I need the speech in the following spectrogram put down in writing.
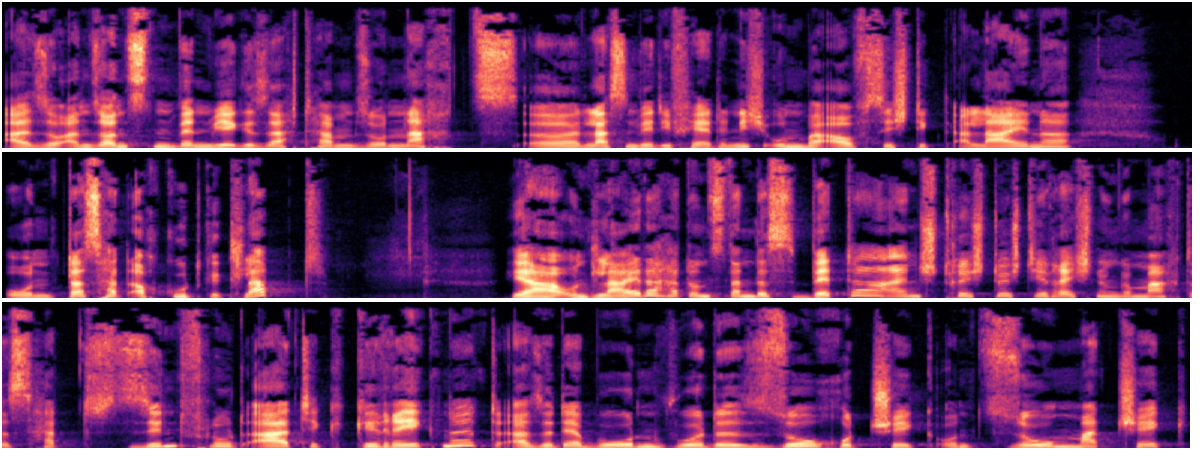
Also ansonsten, wenn wir gesagt haben, so nachts äh, lassen wir die Pferde nicht unbeaufsichtigt alleine. Und das hat auch gut geklappt. Ja, und leider hat uns dann das Wetter einen Strich durch die Rechnung gemacht. Es hat sintflutartig geregnet. Also der Boden wurde so rutschig und so matschig,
